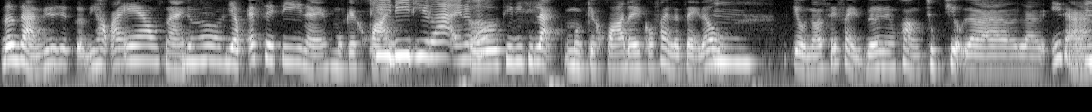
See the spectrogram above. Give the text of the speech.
Đơn giản như kiểu đi học IELTS này đi học SAT này một cái khóa Thi đi thi lại nữa. Ừ, thi đi thi lại một cái khóa đấy có phải là rẻ đâu. Ừ. kiểu nó sẽ phải rơi đến khoảng chục triệu là là ít à. Ừ.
